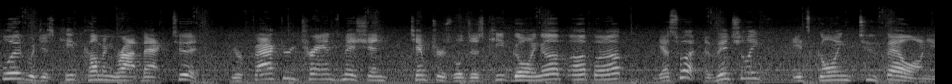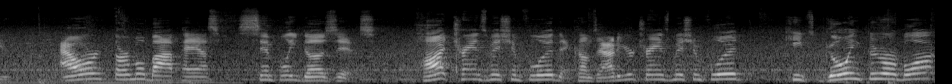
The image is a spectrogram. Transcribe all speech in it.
fluid would just keep coming right back to it. Your factory transmission temperatures will just keep going up, up, up. Guess what? Eventually, it's going to fail on you. Our thermal bypass simply does this. Hot transmission fluid that comes out of your transmission fluid keeps going through our block,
